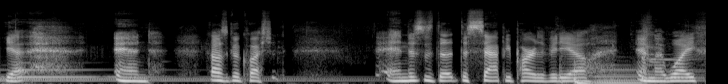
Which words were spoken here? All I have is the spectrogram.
yet. And that was a good question. And this is the, the sappy part of the video. And my wife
